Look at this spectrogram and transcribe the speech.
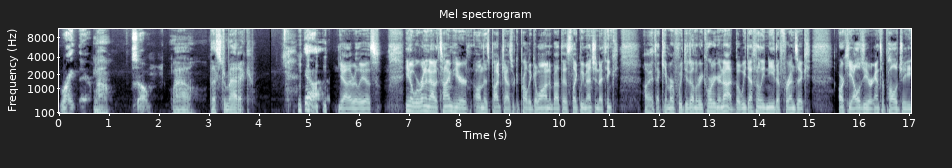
right there. Wow. So, wow, that's dramatic. Yeah. yeah, that really is. You know, we're running out of time here on this podcast. We could probably go on about this. Like we mentioned, I think I can't remember if we did it on the recording or not, but we definitely need a forensic archaeology or anthropology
